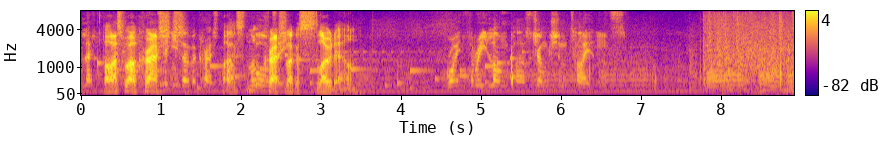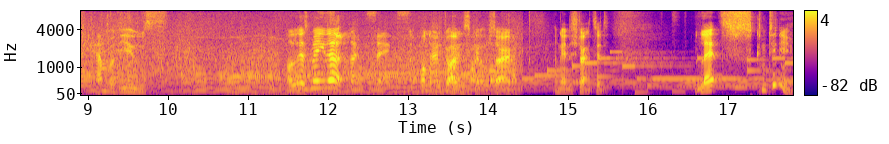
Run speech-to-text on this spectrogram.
Left Oh, that's where I crashed. Over crest Like, it's not 40. crash, like a slowdown. Right 3 long past junction tightens. Camera views. Oh, there's me there. Left 6. Wonderful driving skill. Sorry, I'm getting distracted. Let's continue.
